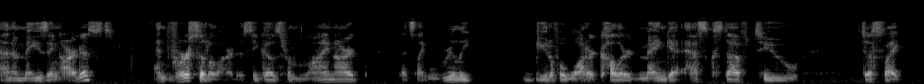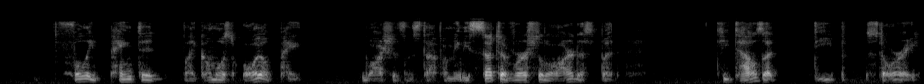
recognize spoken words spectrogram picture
an amazing artist and versatile artist. He goes from line art that's like really beautiful watercolored manga esque stuff to just like fully painted, like almost oil paint washes and stuff. I mean, he's such a versatile artist, but he tells a deep story.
